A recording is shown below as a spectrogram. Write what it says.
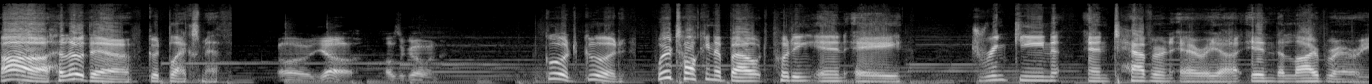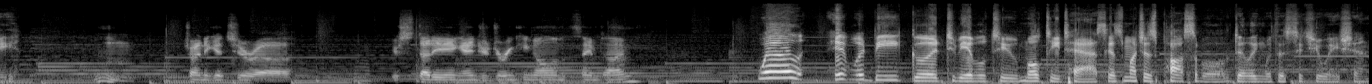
Ah, hello there, good blacksmith. Oh, yeah. How's it going? Good, good. We're talking about putting in a drinking and tavern area in the library. Hmm. Trying to get your, uh, your studying and you're drinking all in at the same time? Well, it would be good to be able to multitask as much as possible dealing with this situation.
